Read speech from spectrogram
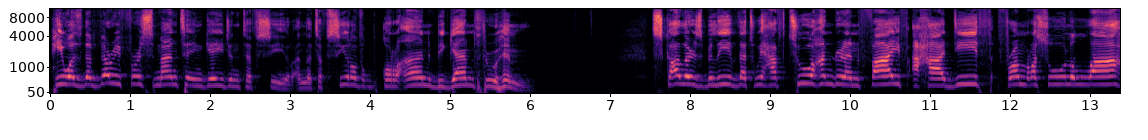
He was the very first man to engage in tafsir, and the tafsir of Quran began through him. Scholars believe that we have 205 ahadith from Rasulullah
